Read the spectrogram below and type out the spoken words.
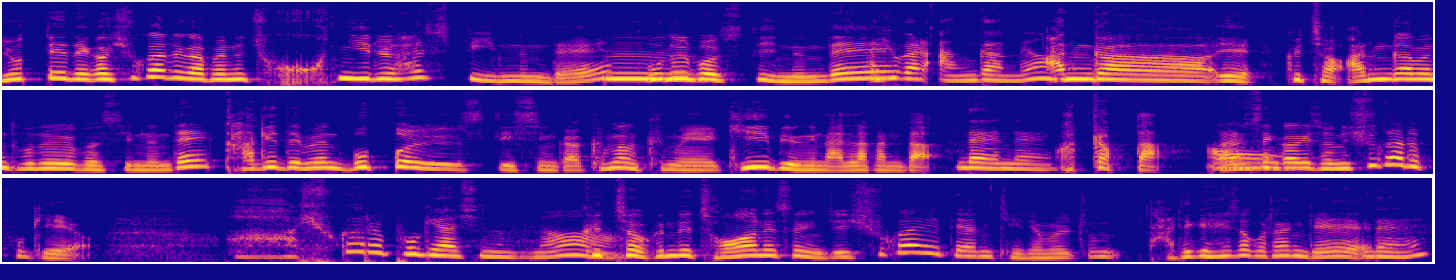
요때 내가 휴가를 가면은 좋은 일을 할 수도 있는데 음. 돈을 벌 수도 있는데 아, 휴가를 안 가면 안 가, 예, 그쵸. 안 가면 돈을 벌 수 있는데, 가게 되면 못 벌 수도 있으니까, 그만큼의 기회비용이 날아간다. 네네. 아깝다. 라는 어. 생각에 저는 휴가를 포기해요. 아, 휴가를 포기하시는구나. 그쵸. 근데 저 안에서 이제 휴가에 대한 개념을 좀 다르게 해석을 한 게, 네.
